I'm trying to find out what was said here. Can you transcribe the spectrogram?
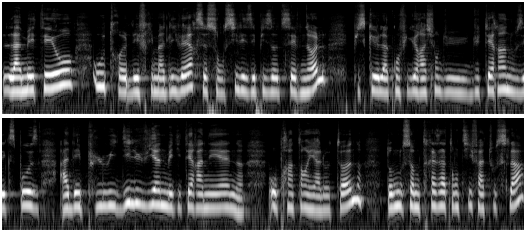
la météo, outre les frimas de l'hiver, ce sont aussi les épisodes Sévenol, puisque la configuration du, terrain nous expose à des pluies diluviennes méditerranéennes au printemps et à l'automne. Donc nous sommes très attentifs à tout cela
